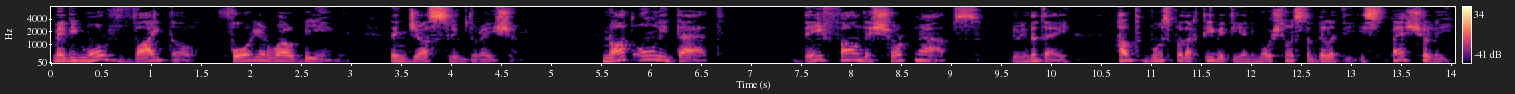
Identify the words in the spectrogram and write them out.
may be more vital for your well being than just sleep duration. Not only that, they found that short naps during the day help boost productivity and emotional stability, especially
